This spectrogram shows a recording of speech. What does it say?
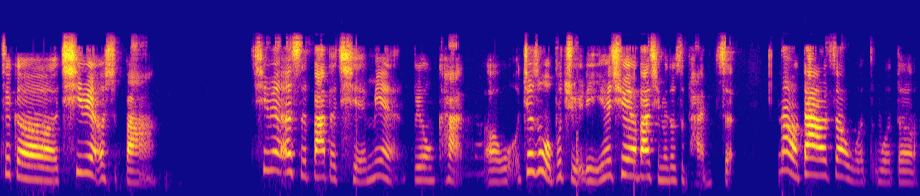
这个七月二十八，七月二十八的前面不用看，呃，我就是我不举例，因为七月二十八前面都是盘整。那我大家知道我我的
